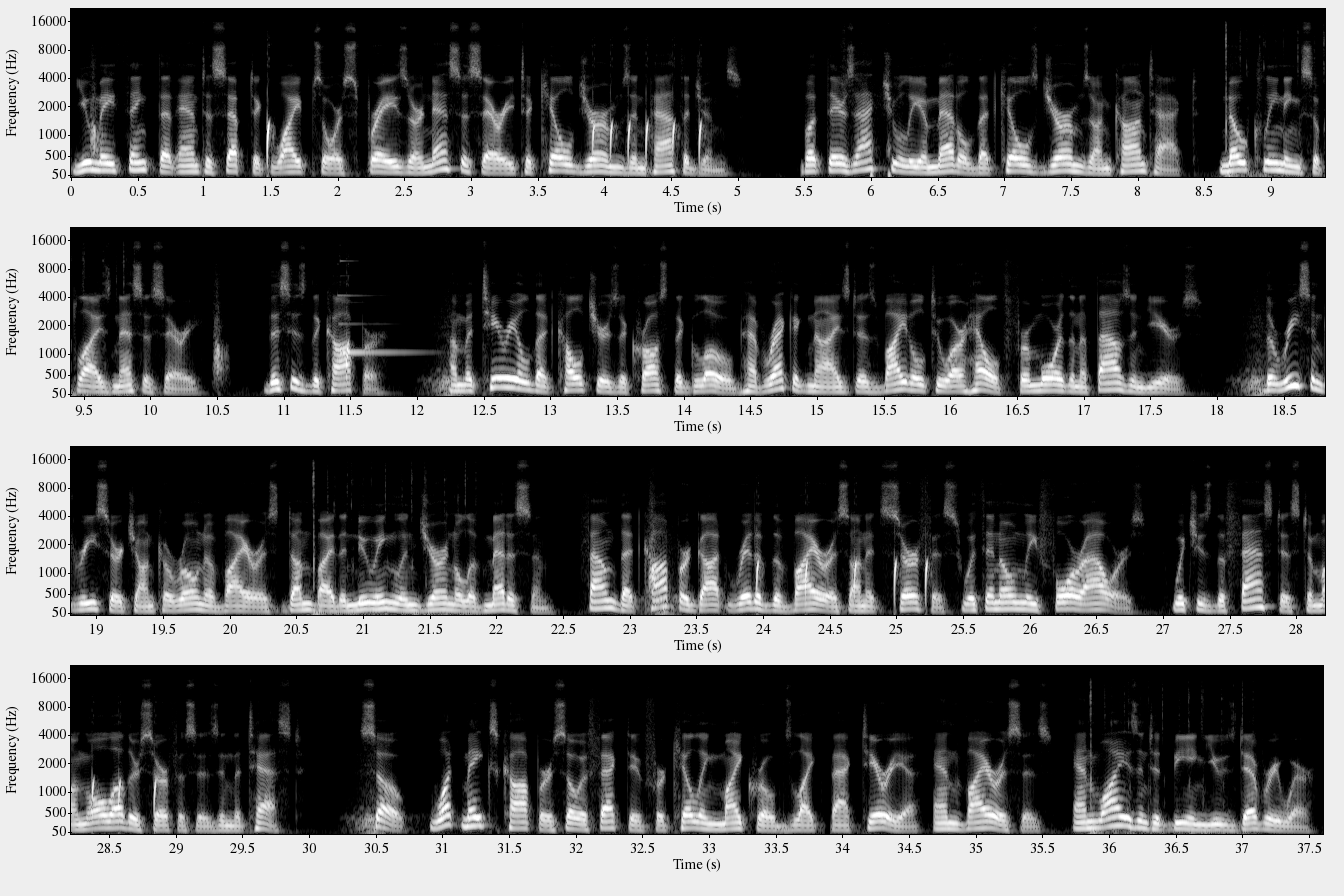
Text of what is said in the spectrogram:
You may think that antiseptic wipes or sprays are necessary to kill germs and pathogens. But there's actually a metal that kills germs on contact, no cleaning supplies necessary. This is the copper. A material that cultures across the globe have recognized as vital to our health for more than a thousand years. The recent research on coronavirus done by the New England Journal of Medicine found that copper got rid of the virus on its surface within only 4 hours, which is the fastest among all other surfaces in the test. So, what makes copper so effective for killing microbes like bacteria and viruses, and why isn't it being used everywhere?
